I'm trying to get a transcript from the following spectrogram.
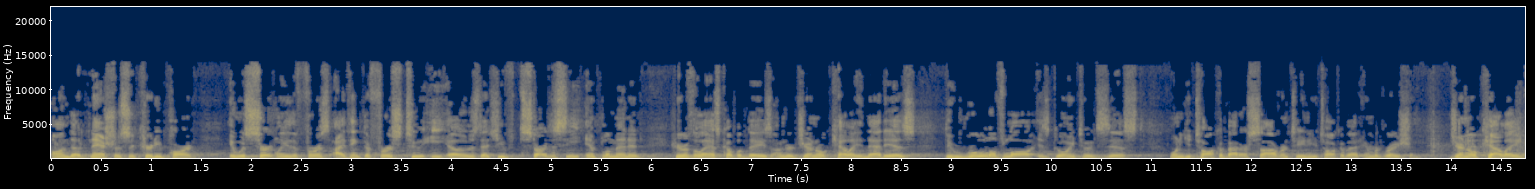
on the national security part, it was certainly the first, I think, the first two EOs that you've started to see implemented here over the last couple of days under General Kelly, and that is the rule of law is going to exist when you talk about our sovereignty and you talk about immigration. General Kelly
